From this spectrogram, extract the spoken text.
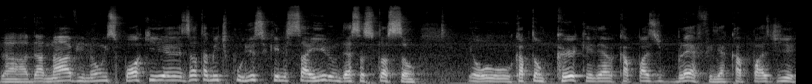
da, da nave, não o Spock, e é exatamente por isso que eles saíram dessa situação o Capitão Kirk ele é capaz de blefe, ele é capaz de,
